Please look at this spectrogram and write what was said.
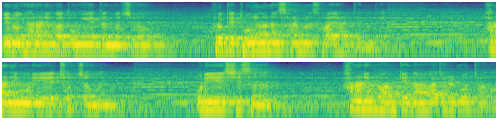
에녹이 하나님과 동행했던 것처럼 그렇게 동행하는 삶을 살아야 할 텐데 하나님 우리의 초점은 우리의 시선은 하나님과 함께 나아가지를 못하고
